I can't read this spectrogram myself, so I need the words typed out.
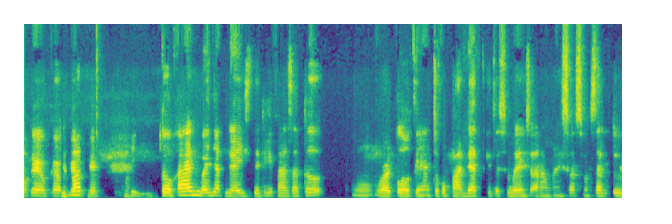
Oke oke oke oke. Tuh kan banyak guys. Jadi fase tuh workload-nya cukup padat gitu. Sebagai seorang mahasiswa semester 7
